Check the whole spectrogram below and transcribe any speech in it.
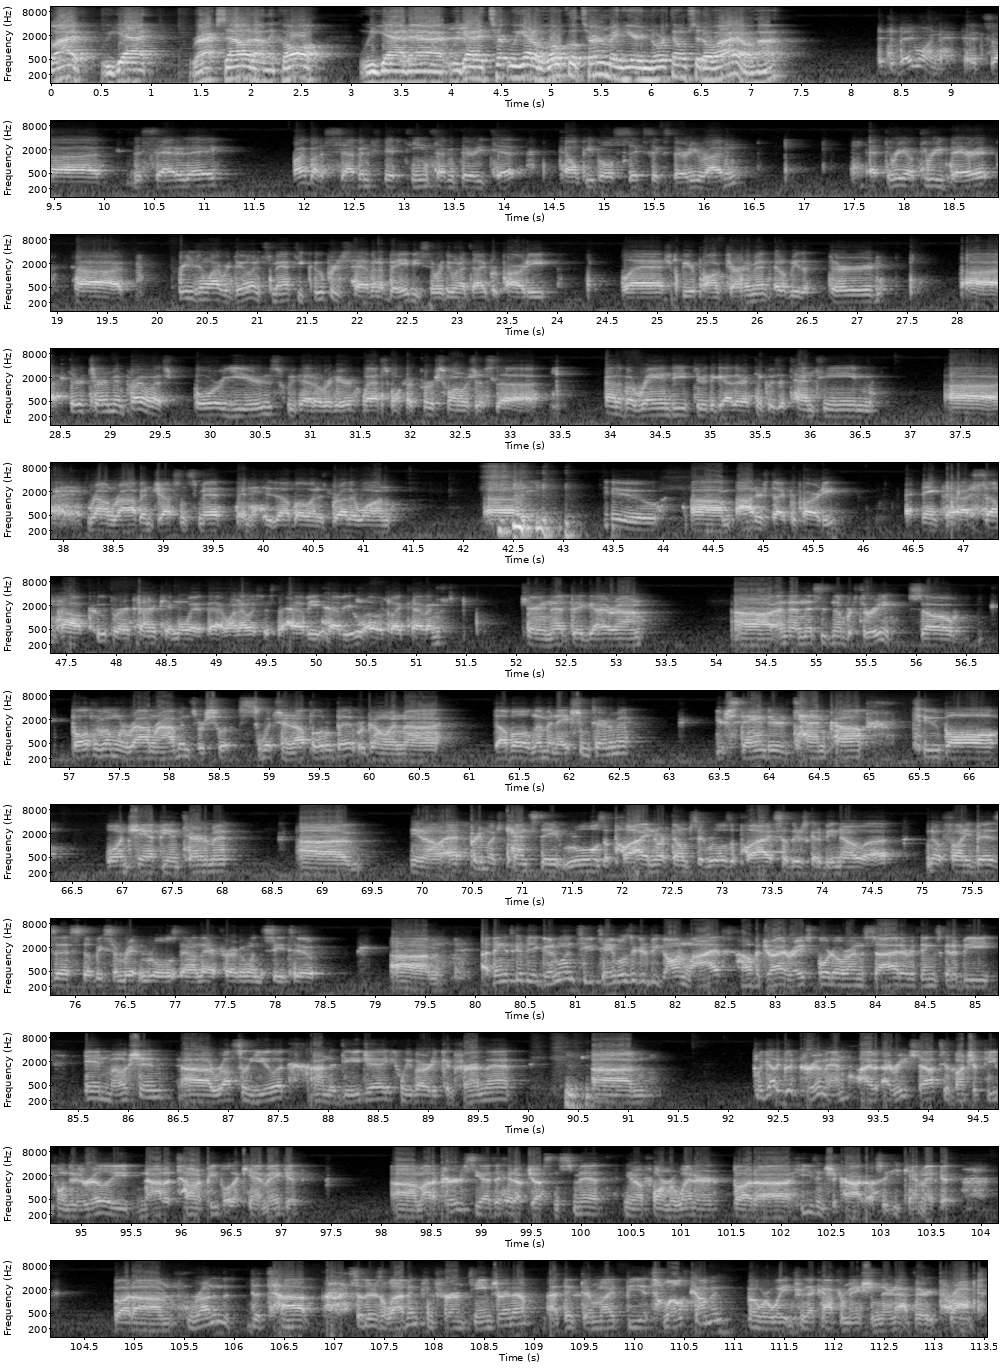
We're live. We got Rock Solid on the call. We got uh, we got a tur- we got a local tournament here in North Olmsted, Ohio, huh? It's a big one. It's uh, this Saturday, probably about a 7.15, 7.30 tip. Telling people 6, 6.30 arriving at 303 Barrett. Uh, reason why we're doing it's Matthew Cooper's having a baby, so we're doing a diaper party slash beer pong tournament. It'll be the third uh, third tournament, probably the last four years we've had over here. Last one, our first one was just uh, kind of a Randy threw together. I think it was a ten team uh, round robin. Justin Smith and his elbow and his brother won. Uh, two um, Otter's diaper party. I think uh, somehow Cooper and Kern came away with that one. That was just a heavy, heavy load by Kevin carrying that big guy around. Uh, and then this is number three. So both of them were round robins. We're sw- switching it up a little bit. We're going uh, double elimination tournament. Your standard 10 cup, two ball, one champion tournament. Uh, you know, at pretty much Kent State rules apply. North Olmsted rules apply. So there's going to be no uh, no funny business. There'll be some written rules down there for everyone to see too. Um, I think it's going to be a good one. Two tables are going to be going live. I'll have a dry erase board over on the side. Everything's going to be in motion. Uh, Russell Ulick on the DJ. We've already confirmed that. um, we got a good crew, man. I, I reached out to a bunch of people, and there's really not a ton of people that can't make it. Um, out of courtesy, I had to hit up Justin Smith, you know, former winner, but uh, he's in Chicago, so he can't make it. But um, running the, the top, so there's 11 confirmed teams right now. I think there might be a 12th coming, but we're waiting for that confirmation. They're not very prompt.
